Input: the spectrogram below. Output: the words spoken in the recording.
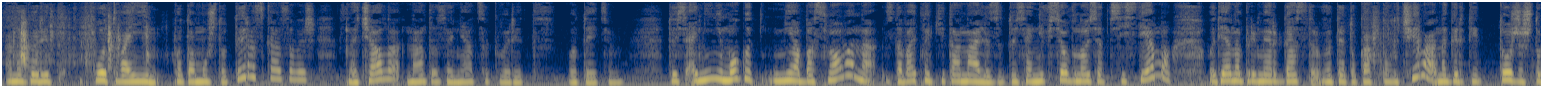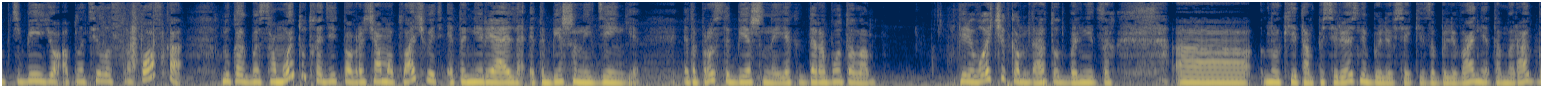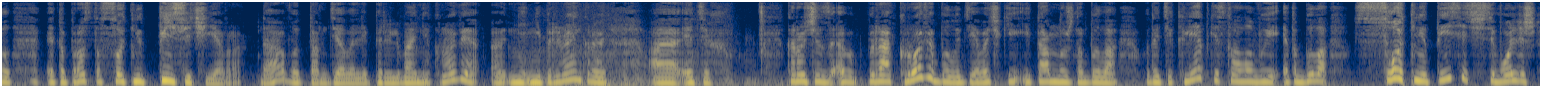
Она говорит, по твоим, потому что ты рассказываешь, сначала надо заняться, говорит, вот этим. То есть они не могут необоснованно сдавать на какие-то анализы. То есть они все вносят в систему. Вот я, например, гастро, вот эту как получила, она говорит, тоже, чтобы тебе ее оплатила страховка, ну как бы самой тут ходить по врачам оплачивать, это нереально, это бешеные деньги. Это просто бешеные. Я когда работала переводчиком, да, тут в больницах, а, ну, какие там посерьезнее были всякие заболевания, там и рак был, это просто сотни тысяч евро, да, вот там делали переливание крови, а, не, не переливание крови, а этих Короче, э, рак крови был у девочки, и там нужно было вот эти клетки стволовые. Это было сотни тысяч всего лишь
